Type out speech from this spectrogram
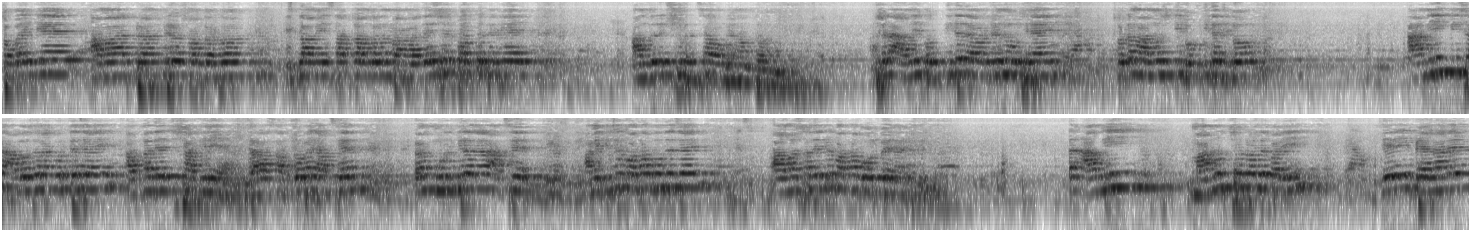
সবাইকে আমার প্রাণপ্রিয় সংগঠন ইসলামী ছাত্র আন্দোলন বাংলাদেশের পক্ষ থেকে আন্তরিক শুভেচ্ছা অভিনন্দন। আসলে আমি বক্তৃতা দেওয়ার জন্য উঠে নাই। ছোট মানুষ কি বক্তৃতা দিব? আমি কিছু আলোচনা করতে চাই আপনাদের সাথে নিয়ে। যারা ছাত্র ভাই আছেন এবং মুরব্বীরা যারা আছেন, আমি কিছু কথা বলতে চাই। আমার সাথে একটু কথা বলবেন আমি মানুষ ছোট হতে পারি যে ব্যানারের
